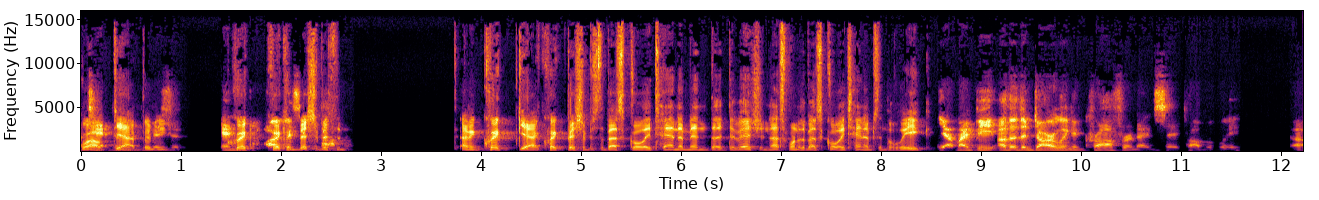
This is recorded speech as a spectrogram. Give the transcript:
well, yeah, but I mean, and Quick, Quick and Bishop is the. I mean, Quick, yeah, Quick Bishop is the best goalie tandem in the division. That's one of the best goalie tandems in the league. Yeah, might be other than Darling and Crawford. I'd say probably. Uh,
